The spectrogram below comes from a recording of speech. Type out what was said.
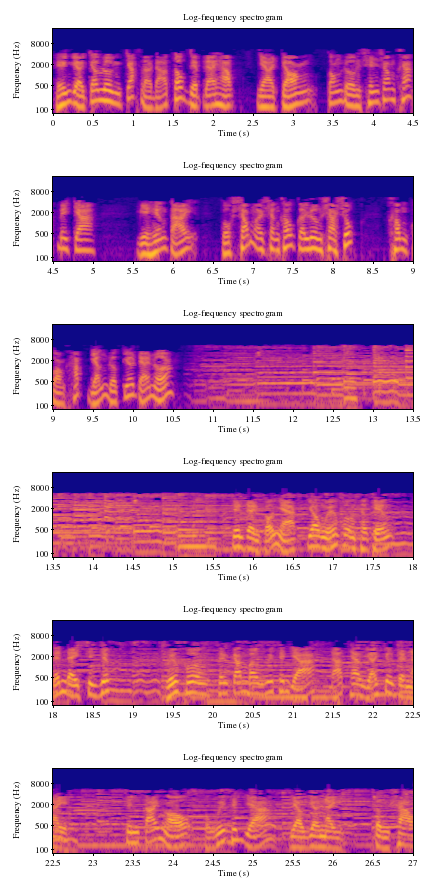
Hiện giờ cháu Luân chắc là đã tốt nghiệp đại học và chọn con đường sinh sống khác với cha. Vì hiện tại, cuộc sống ở sân khấu cải lương sa sút không còn hấp dẫn được giới trẻ nữa. Chương trình cổ nhạc do Nguyễn Phương thực hiện đến đây xin dứt. Nguyễn Phương xin cảm ơn quý thính giả đã theo dõi chương trình này. Xin tái ngộ cùng quý thính giả vào giờ này tuần sau.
